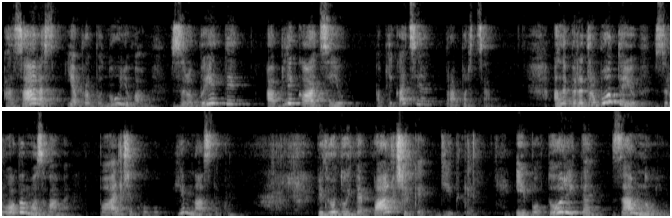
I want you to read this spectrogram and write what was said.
А зараз я пропоную вам зробити аплікацію. Аплікація прапорця. Але перед роботою зробимо з вами пальчикову гімнастику. Підготуйте пальчики, дітки, і повторюйте за мною.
